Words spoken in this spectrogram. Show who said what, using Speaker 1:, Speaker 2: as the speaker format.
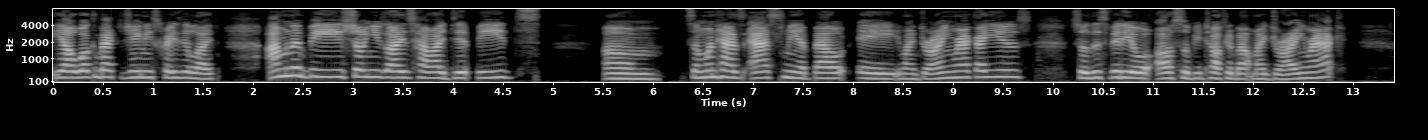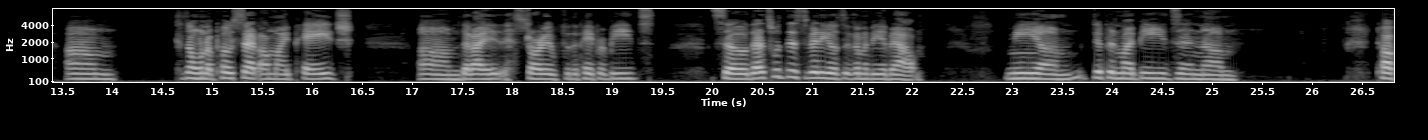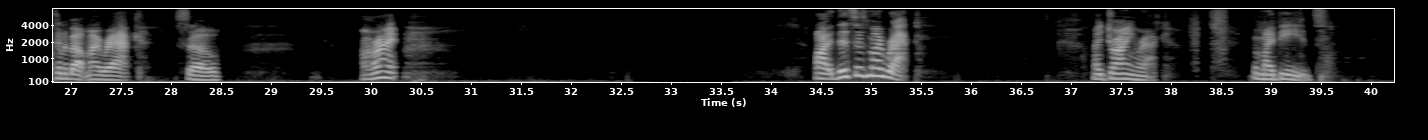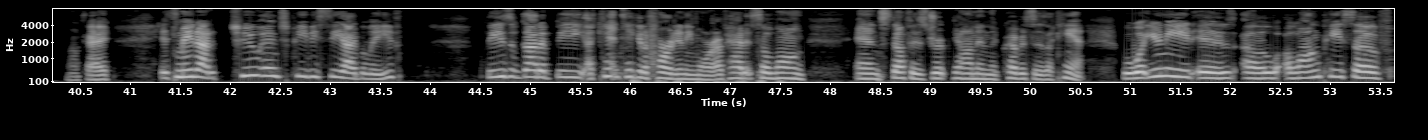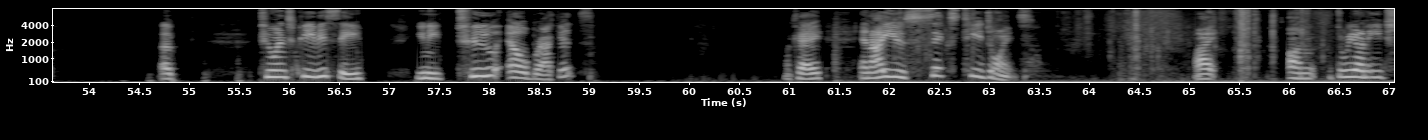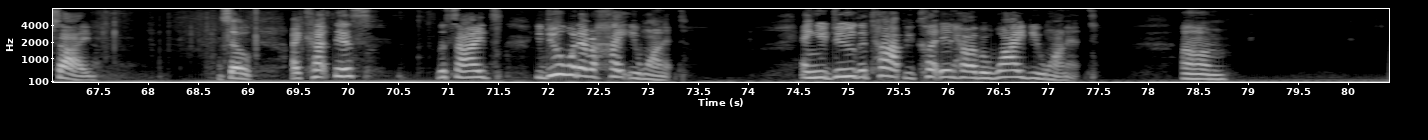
Speaker 1: Alright, y'all, welcome back to Janie's Crazy Life. I'm to be showing you guys how I dip beads. Um, someone has asked me about a my drying rack I use. So this video will also be talking about my drying rack. Um, because I want to post that on my page um, that I started for the paper beads. So that's what this video is going to be about. Me um, dipping my beads and um, talking about my rack. So, all right. All right, this is my rack. My drying rack for my beads. Okay. It's made out of two inch PVC, I believe. These have got to be, I can't take it apart anymore. I've had it so long and stuff has dripped down in the crevices. I can't. But what you need is a, a long piece of, of two inch PVC. You need two L brackets. Okay. And I use six T-joints. I on three on each side. So I cut this, the sides. You do whatever height you want it. And you do the top, you cut it however wide you want it. Um,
